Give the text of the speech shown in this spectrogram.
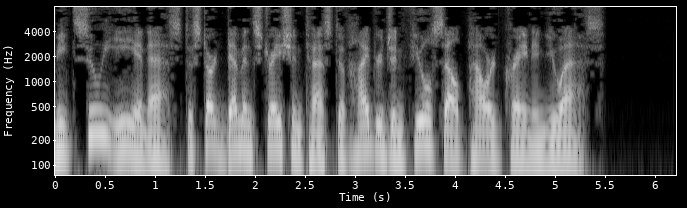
Mitsui E&S to start demonstration test of hydrogen fuel cell powered crane in U.S.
